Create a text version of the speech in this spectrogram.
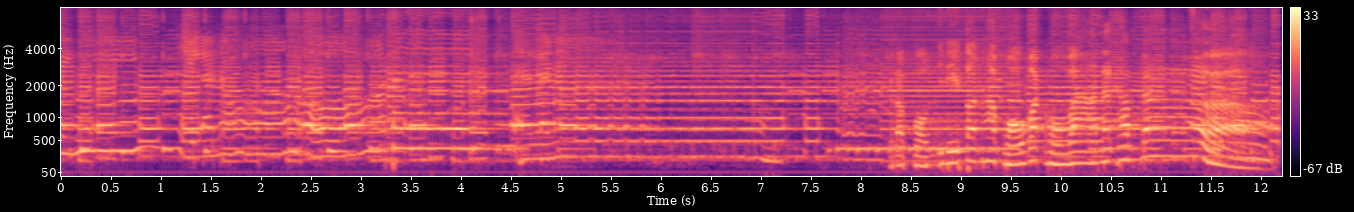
นี่ละนอแต่ละนาครับผมยินดีต้อนรับหัววัดหัววานะครับเด้อ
